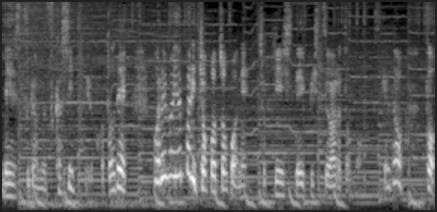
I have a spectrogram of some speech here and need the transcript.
捻出が難しいっていうことで、これはやっぱりちょこちょこね、貯金していく必要あると思うんですけど、そう、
